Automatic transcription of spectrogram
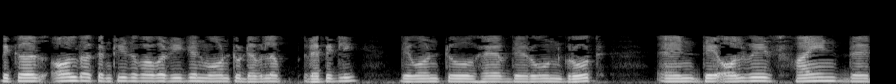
because all the countries of our region want to develop rapidly. They want to have their own growth and they always find that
